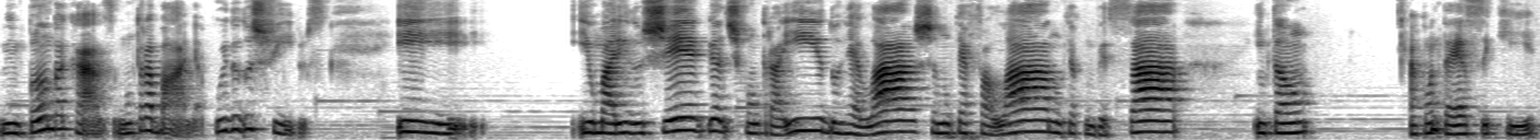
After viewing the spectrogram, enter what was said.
limpando a casa, não trabalha, cuida dos filhos, e, e o marido chega descontraído, relaxa, não quer falar, não quer conversar. Então, acontece que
